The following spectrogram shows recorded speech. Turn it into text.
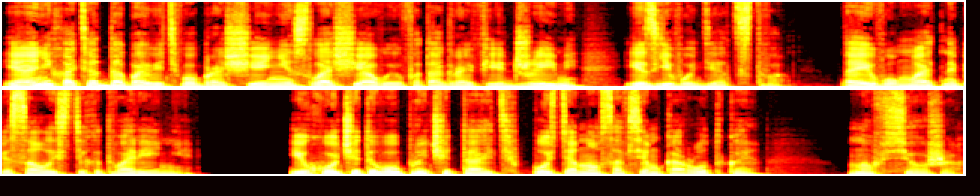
и они хотят добавить в обращение слащавые фотографии Джейми из его детства. А его мать написала стихотворение и хочет его прочитать, пусть оно совсем короткое, но все же.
